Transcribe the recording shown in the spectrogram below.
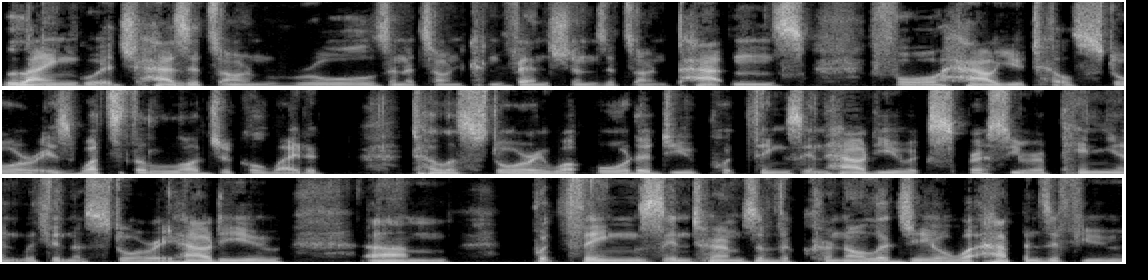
language has its own rules and its own conventions, its own patterns for how you tell stories. What's the logical way to tell a story? What order do you put things in? How do you express your opinion within a story? How do you um, put things in terms of the chronology or what happens if you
